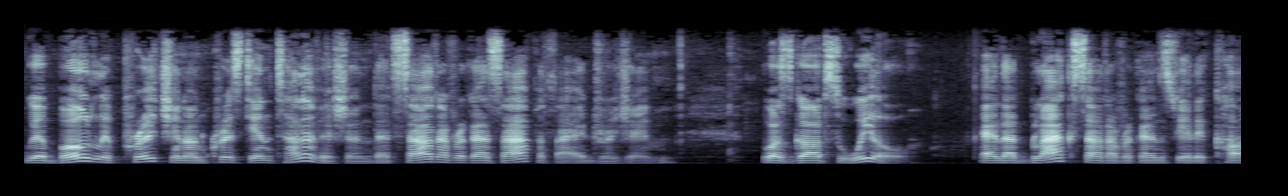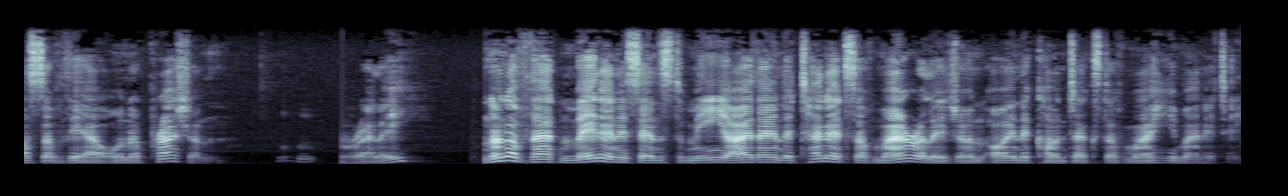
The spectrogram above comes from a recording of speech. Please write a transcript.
were boldly preaching on Christian television that South Africa's apartheid regime was God's will and that black South Africans were the cause of their own oppression. Really? None of that made any sense to me either in the tenets of my religion or in the context of my humanity.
